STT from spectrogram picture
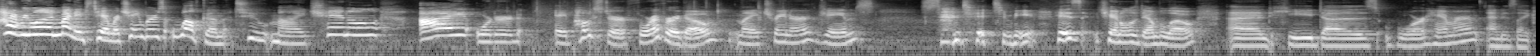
Hi everyone, my name's Tamara Chambers. Welcome to my channel. I ordered a poster forever ago. My trainer, James, sent it to me. His channel is down below and he does Warhammer and is like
